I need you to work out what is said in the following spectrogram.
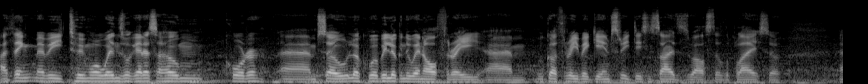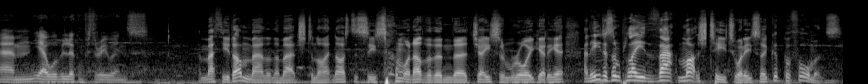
I think maybe two more wins will get us a home quarter. Um, so look, we'll be looking to win all three. Um, we've got three big games, three decent sides as well still to play. So um, yeah, we'll be looking for three wins. And Matthew Dunn, man of the match tonight. Nice to see someone other than uh, Jason Roy getting it. And he doesn't play that much T20, so good performance.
